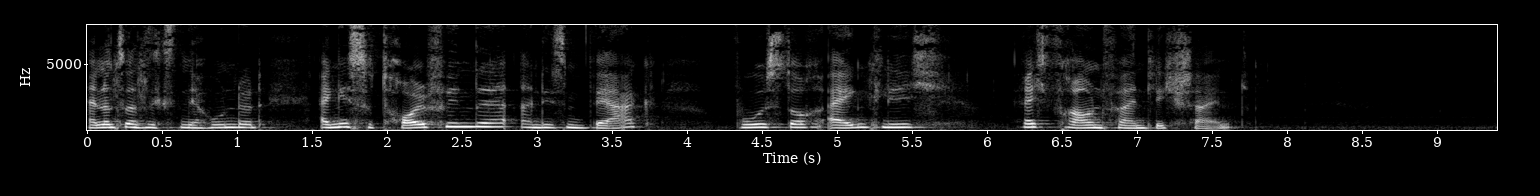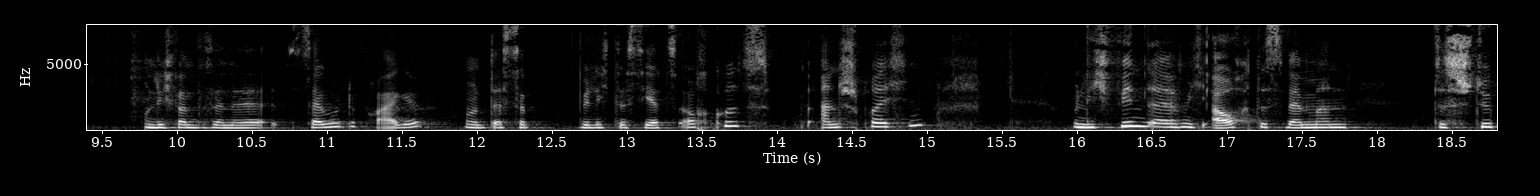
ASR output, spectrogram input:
21. Jahrhundert eigentlich so toll finde an diesem Werk, wo es doch eigentlich recht frauenfeindlich scheint. Und ich fand das eine sehr gute Frage und deshalb will ich das jetzt auch kurz ansprechen. Und ich finde eigentlich auch, dass wenn man das Stück,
